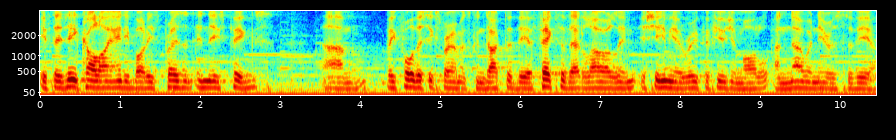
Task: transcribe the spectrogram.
If there's E. coli antibodies present in these pigs, um, before this experiment is conducted, the effects of that lower limb ischemia reperfusion model are nowhere near as severe.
